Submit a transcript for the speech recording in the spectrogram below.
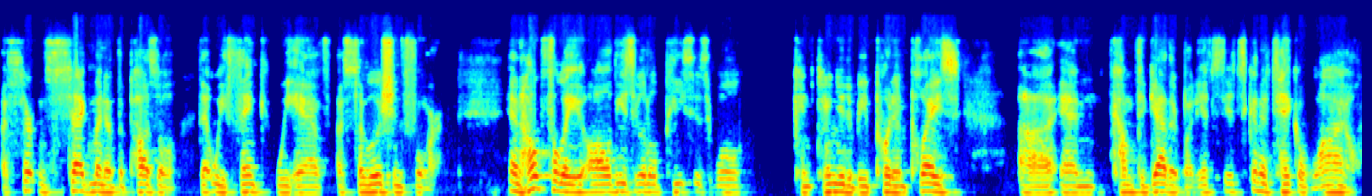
a certain segment of the puzzle that we think we have a solution for. And hopefully, all these little pieces will continue to be put in place uh, and come together, but it's, it's going to take a while.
